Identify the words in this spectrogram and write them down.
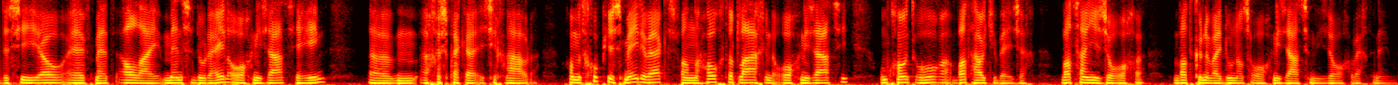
de CEO heeft met allerlei mensen door de hele organisatie heen um, gesprekken is zich gaan houden. Gewoon met groepjes medewerkers van hoog tot laag in de organisatie. Om gewoon te horen, wat houdt je bezig? Wat zijn je zorgen? Wat kunnen wij doen als organisatie om die zorgen weg te nemen?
